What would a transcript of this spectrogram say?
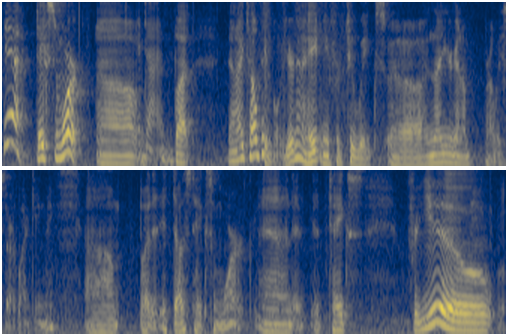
yeah, it takes some work. Uh, it does. But and I tell people, you're going to hate me for two weeks, uh, and then you're going to probably start liking me. Um, but it, it, does take some work, and it, it, takes, for you,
